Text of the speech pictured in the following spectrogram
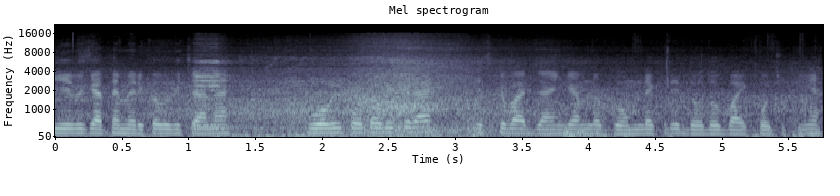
ये भी कहते हैं मेरे को भी खिंचाना है। वो भी फ़ोटो खींच रहा है। इसके बाद जाएँगे हम लोग घूमने के लिए। दो दो बाइक हो चुकी हैं।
